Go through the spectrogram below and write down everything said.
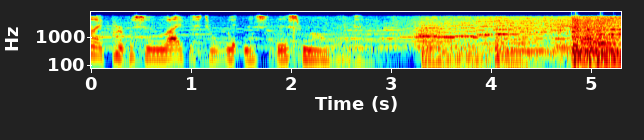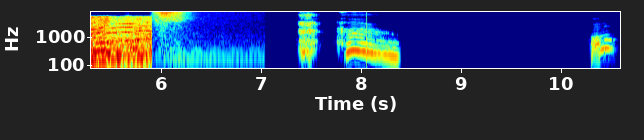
My purpose in life is to witness this moment.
